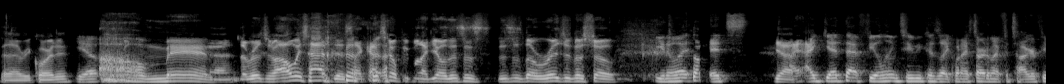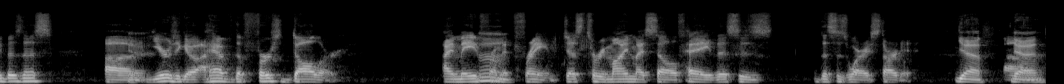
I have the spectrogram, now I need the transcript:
that I recorded. Yep. Oh man, Yeah, the original. I always had this. Like I show people, like, yo, this is this is the original show. You know what? It's Yeah. I, I get that feeling too because like when I started my photography business um, Yeah. years ago, I have the first dollar I made from Mm. it framed just to remind myself, hey, this is this is where I started. Yeah, yeah, Um,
